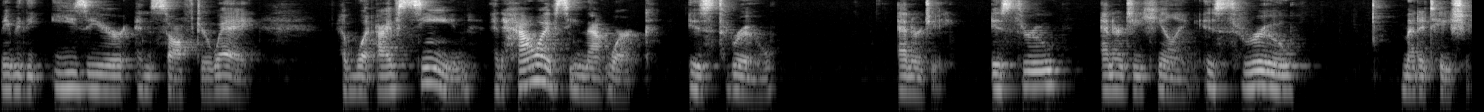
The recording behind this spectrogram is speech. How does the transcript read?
maybe the easier and softer way. And what I've seen and how I've seen that work is through energy, is through energy healing, is through meditation,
